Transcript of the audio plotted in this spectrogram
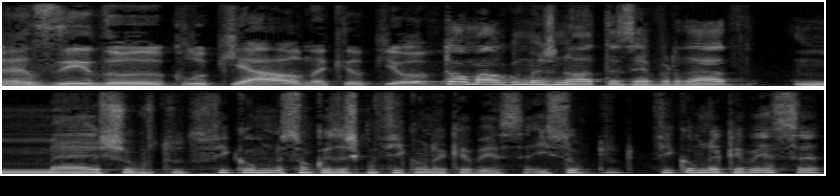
resíduo coloquial naquilo que ouve? Toma algumas notas, é verdade, mas sobretudo ficam, são coisas que me ficam na cabeça. E sobretudo ficam-me na cabeça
